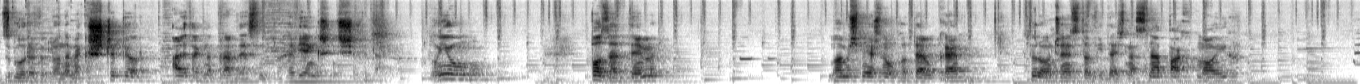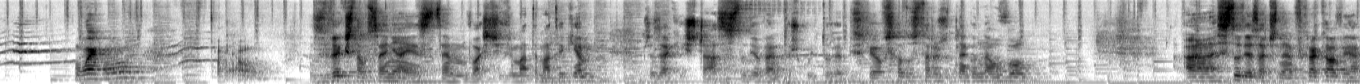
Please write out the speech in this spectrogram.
z góry wyglądam jak szczypior, ale tak naprawdę jestem trochę większy niż się wydaje. Uju. Poza tym Mam śmieszną kotełkę, którą często widać na snapach moich. Z wykształcenia jestem właściwie matematykiem. Przez jakiś czas studiowałem też kulturę Bliskiego Wschodu starożytnego na UW. Studia zaczynałem w Krakowie,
